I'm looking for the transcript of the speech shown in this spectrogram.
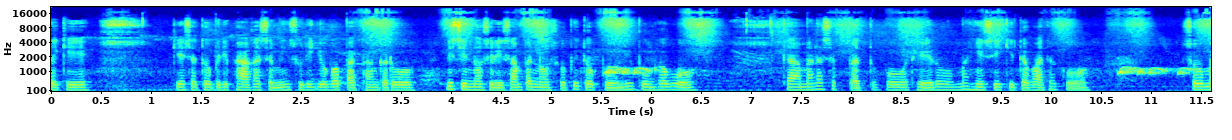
ตะเก เกสโตปิริภาคสมิงสุริโยวปัตทังกโร นิสินโนสิริสัมปันโนโสพิโตปุนิปุงขโวกามรัสปัตตุโปเถโรมหิสิกิตวาทโกโสไม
